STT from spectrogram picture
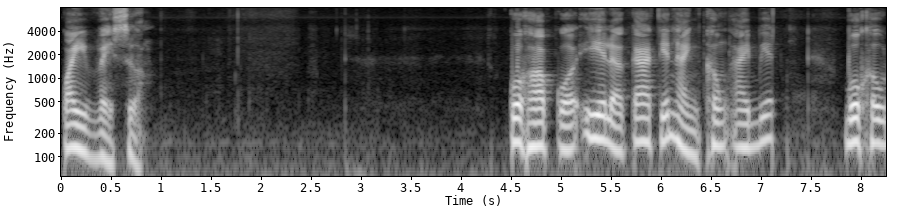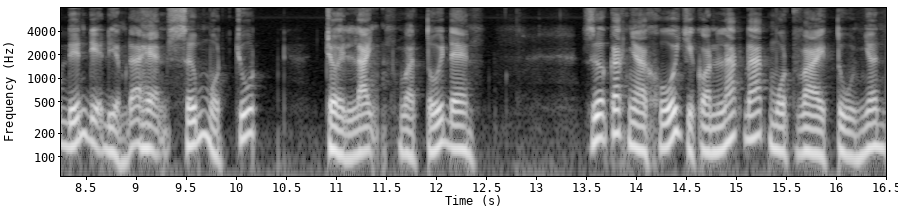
quay về xưởng. Cuộc họp của ILK tiến hành không ai biết. Bô Khâu đến địa điểm đã hẹn sớm một chút, trời lạnh và tối đen. Giữa các nhà khối chỉ còn lác đác một vài tù nhân.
